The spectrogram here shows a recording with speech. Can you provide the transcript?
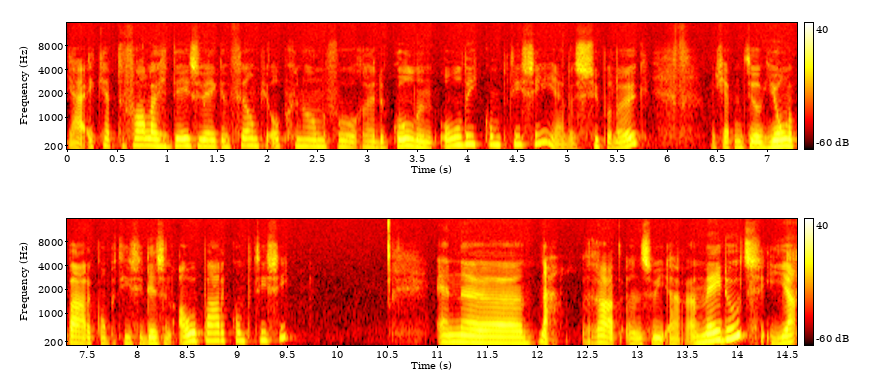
ja, ik heb toevallig deze week een filmpje opgenomen voor uh, de Golden Oldie competitie. Ja, dat is superleuk. Want je hebt natuurlijk jonge paardencompetitie, dit is een oude paardencompetitie. En uh, nou, raad eens wie er aan meedoet. Ja,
